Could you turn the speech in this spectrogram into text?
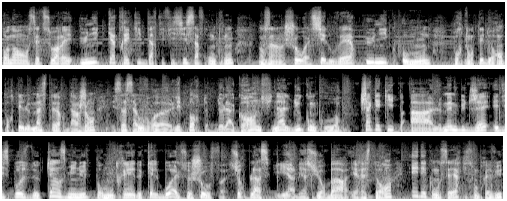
Pendant cette soirée unique, quatre équipes d'artificiers s'affronteront dans un show à ciel ouvert unique au monde pour tenter de remporter le Master d'argent et ça, ça ouvre les portes de la grande finale du concours. Chaque équipe a le même budget et dispose de 15 minutes pour montrer de quel bois elle se chauffe. Sur place, il y a bien sûr bar et restaurants et des concerts qui sont prévus,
